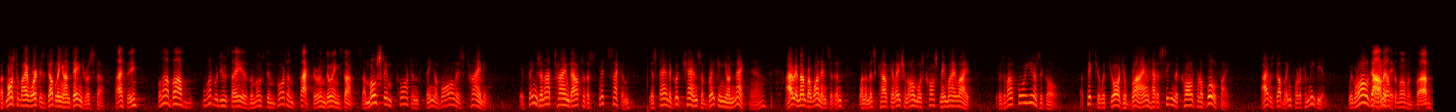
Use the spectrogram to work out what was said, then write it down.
but most of my work is doubling on dangerous stuff. I see. Well, now, Bob, what would you say is the most important factor in doing stunts? The most important thing of all is timing. If things are not timed out to the split second, you stand a good chance of breaking your neck. Yeah? I remember one incident when a miscalculation almost cost me my life. It was about four years ago. A picture with George O'Brien had a scene that called for a bullfight. I was doubling for a comedian. We were all down now, just a moment, Bob.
